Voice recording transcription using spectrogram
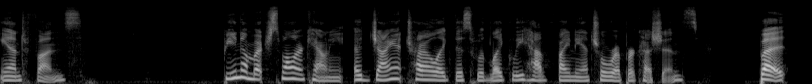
and funds. Being a much smaller county, a giant trial like this would likely have financial repercussions. But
